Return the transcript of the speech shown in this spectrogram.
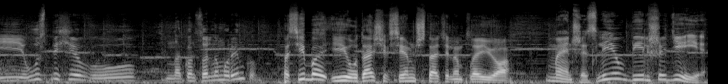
і успіхів у... на консольному ринку. Спасибо и удачи всем читателям Play.ua. Менше слів, більше дії.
